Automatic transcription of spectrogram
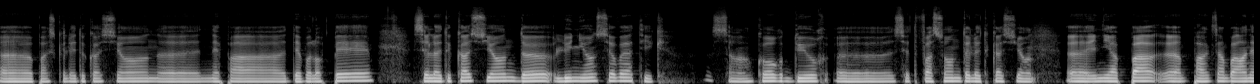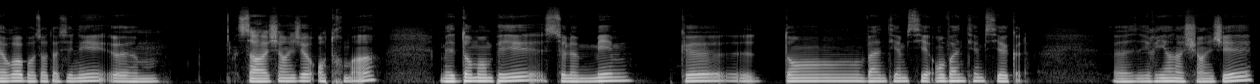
Euh, parce que l'éducation euh, n'est pas développée. C'est l'éducation de l'Union soviétique. C'est encore dur, euh, cette façon de l'éducation. Euh, il n'y a pas, euh, par exemple, en Europe, aux États-Unis, ça a changé autrement. Mais dans mon pays, c'est le même que dans 20e siècle, au 20e siècle. Rien n'a changé.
